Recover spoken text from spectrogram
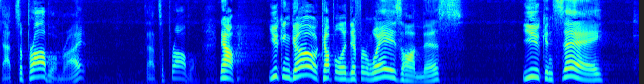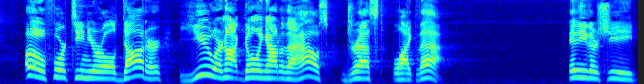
That's a problem, right? That's a problem. Now, you can go a couple of different ways on this. You can say, Oh, 14 year old daughter, you are not going out of the house dressed like that. And either she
